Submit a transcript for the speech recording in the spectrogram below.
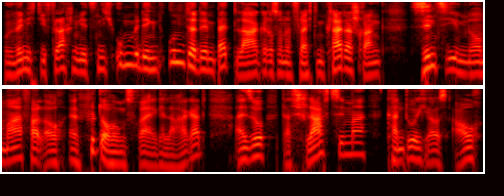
Und wenn ich die Flaschen jetzt nicht unbedingt unter dem Bett lagere, sondern vielleicht im Kleiderschrank, sind sie im Normalfall auch erschütterungsfrei gelagert. Also das Schlafzimmer kann durchaus auch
